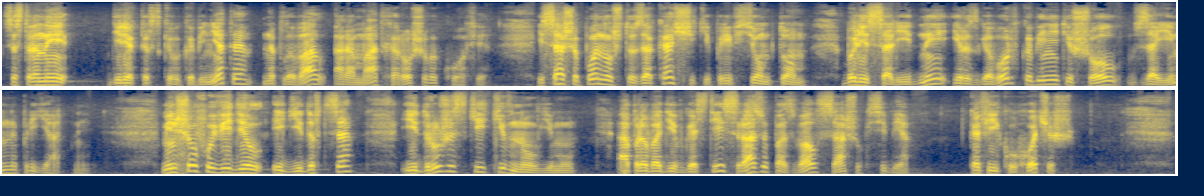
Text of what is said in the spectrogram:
Со стороны директорского кабинета наплывал аромат хорошего кофе. И Саша понял, что заказчики при всем том были солидные, и разговор в кабинете шел взаимно приятный. Меньшов увидел эгидовца и дружески кивнул ему, а проводив гостей, сразу позвал Сашу к себе. Кофейку хочешь?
